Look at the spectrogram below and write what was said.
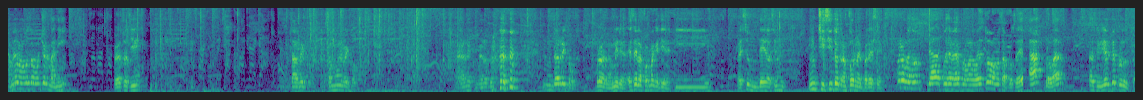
A mí no me gusta mucho el maní. Pero eso sí. Está rico. Está muy rico. Me van a comer otro. está rico. Pruébenlo, miren. Esta es la forma que tiene. Y. Parece un dedo, así un. Un chisito transforme parece. Pero bueno, ya después de haber probado esto, vamos a proceder a probar el siguiente producto.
